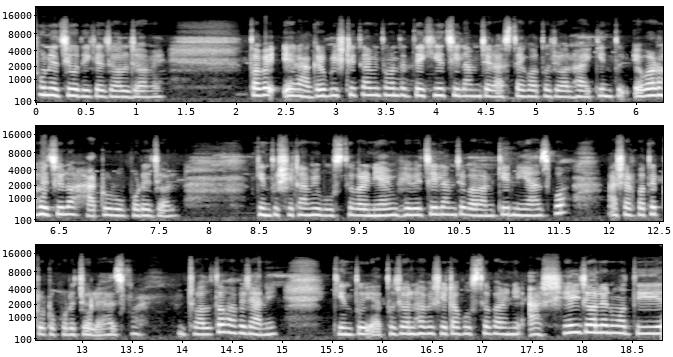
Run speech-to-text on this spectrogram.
শুনেছি ওদিকে জল জমে। তবে এর আগের বৃষ্টিতে আমি তোমাদের দেখিয়েছিলাম যে রাস্তায় কত জল হয়, কিন্তু এবার হয়েছিল হাঁটুর উপরে জল। কিন্তু সেটা আমি বুঝতে পারিনি। আমি ভেবেছিলাম যে বাবানকে নিয়ে আসব, আসার পথে টোটো করে চলে আসব। জল তো হবে জানি, কিন্তু এত জল হবে সেটা বুঝতে পারিনি। আর সেই জলের মধ্যে দিয়ে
